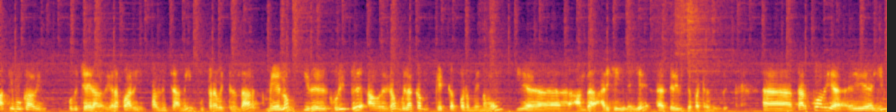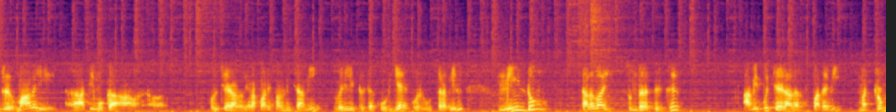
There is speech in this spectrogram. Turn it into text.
அதிமுகவின் பொதுச் செயலாளர் எடப்பாடி பழனிசாமி உத்தரவிட்டிருந்தார். மேலும் இது குறித்து அவரிடம் விளக்கம் கேட்கப்படும் எனவும் அந்த அறிக்கையிலேயே தெரிவிக்கப்பட்டிருந்தது. தற்போதைய இன்று மாலை அதிமுக பொதுச் செயலாளர் எடப்பாடி பழனிசாமி வெளியிட்டிருக்கக்கூடிய ஒரு உத்தரவில் மீண்டும் தலவாய் சுந்தரத்திற்கு அமைப்பு செயலாளர் பதவி மற்றும்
